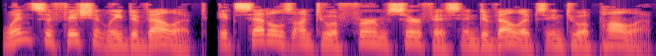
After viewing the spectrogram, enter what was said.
When sufficiently developed, it settles onto a firm surface and develops into a polyp.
